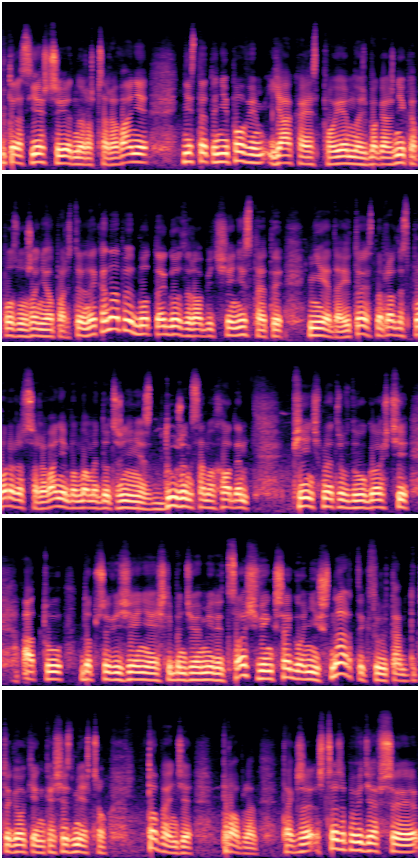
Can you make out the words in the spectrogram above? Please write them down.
I teraz jeszcze jedno rozczarowanie. Niestety nie powiem, jaka jest pojemność bagażnika po złożeniu oparć tylnej kanapy, bo tego zrobić się niestety nie da. I to jest naprawdę spore rozczarowanie, bo mamy do czynienia z dużym samochodem, 5 metrów długości, a tu do przewiezienia, jeśli będziemy mieli coś większego niż narty, które tam do tego okienka się zmieszczą, to będzie problem. Także szczerze powiedziawszy,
